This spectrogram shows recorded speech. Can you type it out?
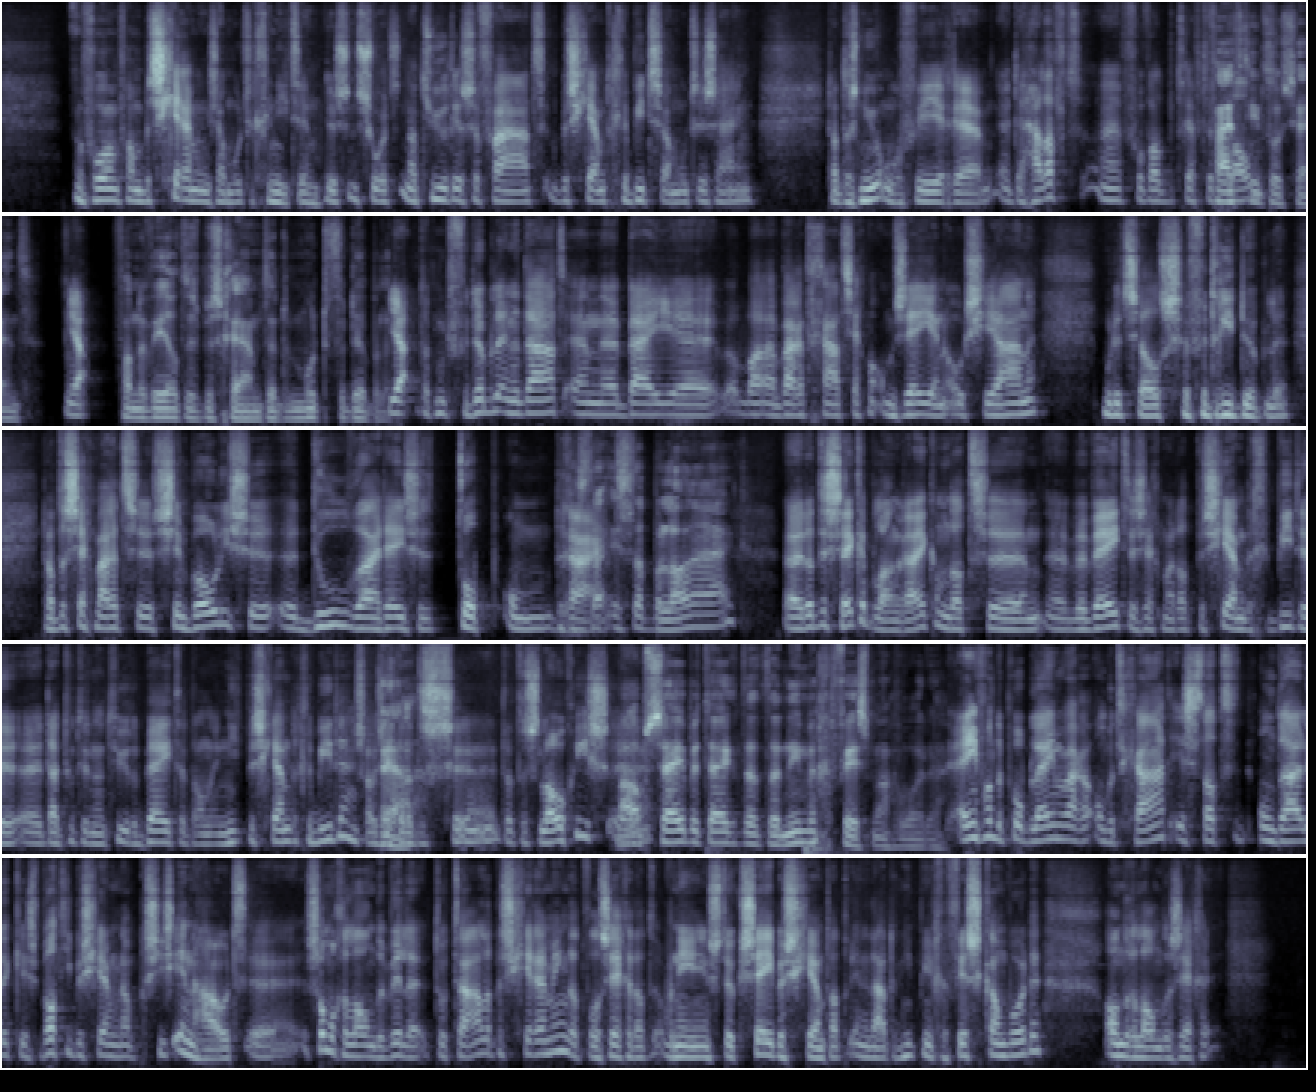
een vorm van bescherming zou moeten genieten. Dus een soort natuurreservaat, beschermd gebied zou moeten zijn. Dat is nu ongeveer uh, de helft uh, voor wat betreft het 15 land. procent Ja. van de wereld is beschermd en dat moet verdubbelen. Ja, dat moet verdubbelen inderdaad. En uh, bij, waar, waar, het gaat zeg maar, om zee en oceanen moet het zelfs verdriedubbelen. Dat is zeg maar het symbolische doel waar deze top om draait. Is dat, is dat belangrijk? Uh, dat is zeker belangrijk, omdat uh, we weten zeg maar, dat beschermde gebieden, uh, daar doet de natuur het beter dan in niet beschermde gebieden. Zo zeggen, Ja. dat, is, dat is logisch. Maar op zee betekent dat er niet meer gevist mag worden. Een van de problemen waarom het gaat, is dat onduidelijk is wat die bescherming dan precies inhoudt. sommige landen willen totale bescherming. Dat wil zeggen dat wanneer je een stuk zee beschermt, dat er inderdaad ook niet meer gevist kan worden. Andere landen zeggen,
